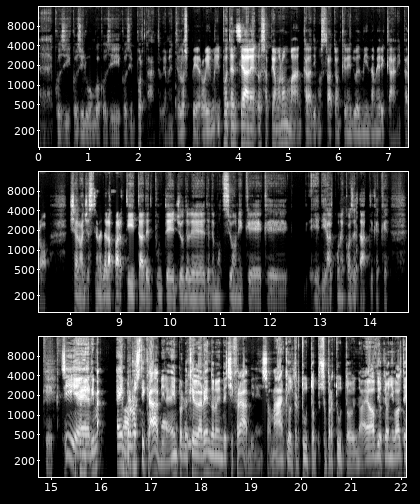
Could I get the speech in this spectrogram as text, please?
eh, così, così, lungo, così, così, importante. Ovviamente lo spero. Il, il, potenziale, lo sappiamo, non manca, l'ha dimostrato anche nei 2000 americani, però c'è una gestione della partita, del punteggio, delle, delle emozioni che, che, e di alcune cose tattiche che... che sì, che, rima- è impronosticabile, è impro- che la rendono indecifrabile, insomma, anche oltretutto, soprattutto, no, è ovvio che ogni volta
